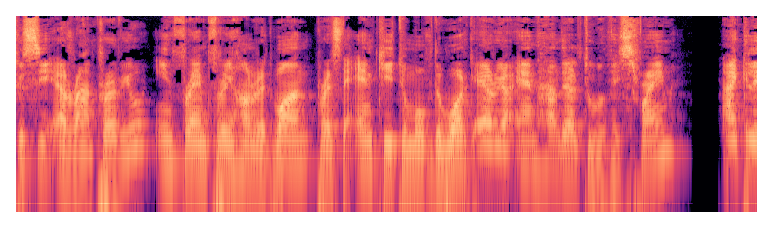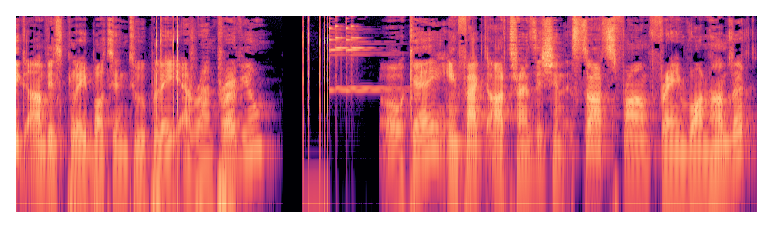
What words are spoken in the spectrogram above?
To see a RAM preview, in frame 301, press the N key to move the work area and handle to this frame. And click on this play button to play a RAM preview. Okay, in fact our transition starts from frame 100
